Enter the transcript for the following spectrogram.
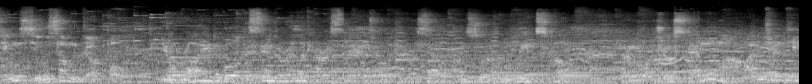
请小心脚步。 Your ride aboard the Cinderella Carousel until the carousel comes to a complete stop. And watch your step. 木马完全停。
